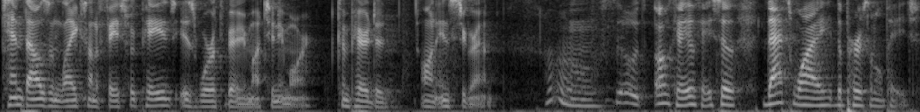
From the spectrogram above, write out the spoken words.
10,000 likes on a Facebook page is worth very much anymore compared to on Instagram. Oh, so okay, okay. So that's why the personal page.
